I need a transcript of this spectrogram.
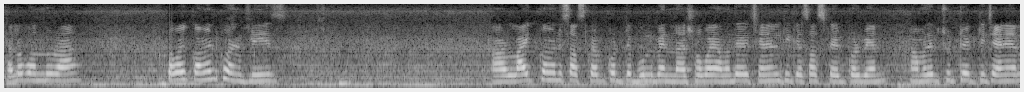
হ্যালো বন্ধুরা। সবাই কমেন্ট করেন প্লিজ আর লাইক কমেন্ট সাবস্ক্রাইব করতে ভুলবেন না। সবাই আমাদের চ্যানেলটিকে সাবস্ক্রাইব করবেন। আমাদের ছোট্ট একটি চ্যানেল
